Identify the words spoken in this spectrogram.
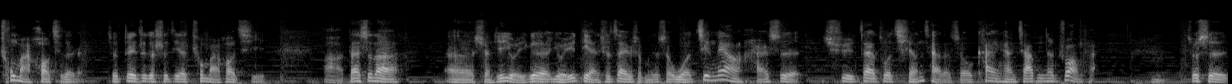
充满好奇的人，就对这个世界充满好奇啊。但是呢，呃，选题有一个有一点是在于什么？就是我尽量还是去在做前采的时候看一看嘉宾的状态。嗯就是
